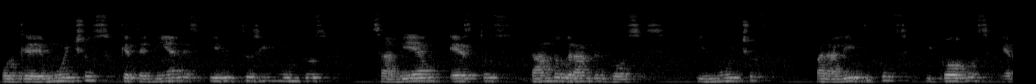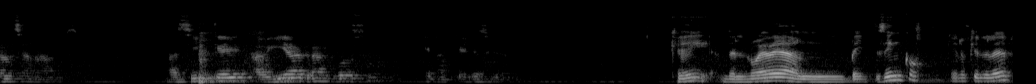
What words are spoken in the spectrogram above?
Porque de muchos que tenían espíritus inmundos salían estos dando grandes voces, y muchos paralíticos y cojos eran sanados. Así que había gran gozo en aquella ciudad. Ok, del 9 al 25, ¿quién lo quiere leer?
